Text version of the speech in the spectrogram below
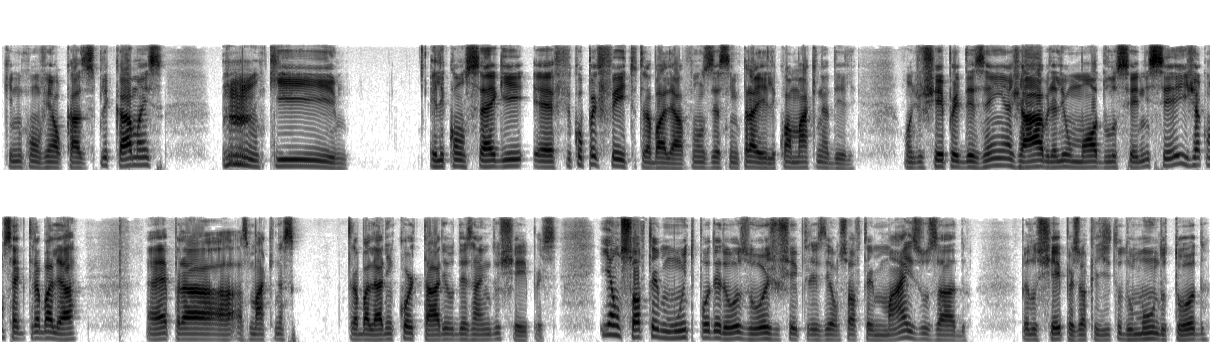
que não convém ao caso explicar, mas que ele consegue, é, ficou perfeito trabalhar, vamos dizer assim, para ele, com a máquina dele. Onde o Shaper desenha, já abre ali um módulo CNC e já consegue trabalhar é, para as máquinas trabalharem e cortarem o design dos Shapers. E é um software muito poderoso. Hoje o Shape 3D é um software mais usado pelos shapers, eu acredito, do mundo todo.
